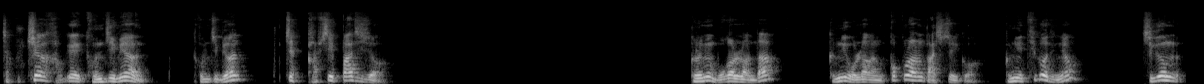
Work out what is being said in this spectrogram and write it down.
자 국채가 가격에 던지면 던지면 국채 값이 빠지죠 그러면 뭐가 올라간다? 금리가 올라가는 거, 거꾸로 하는 거 아시죠, 이거? 금리 튀거든요? 지금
